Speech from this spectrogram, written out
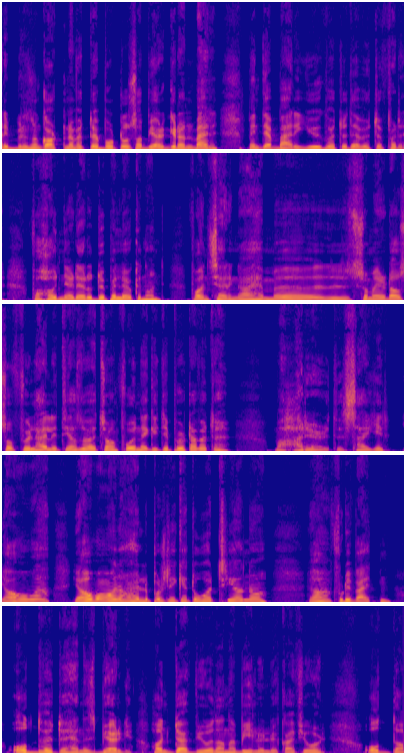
erber som gartner, vet du, borte hos Bjørg Grønberg. Men det er bare ljug, vet du, det, vet du, for, for han er der og dupper løken, han. For han kjerringa er hjemme som er da så full hele tida, så vet du, han får en ikke pult, da, vet du. Men her er det det sier. Ja? Ja, han har holdt på slik et år tida nå. Ja, for du veit Odd, vet du, hennes Bjørg, han døde jo i denne bilulykka i fjor. Og da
